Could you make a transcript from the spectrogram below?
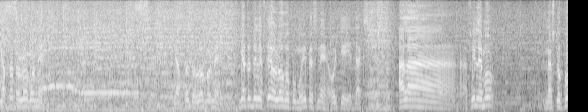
Γι' αυτό το λόγο ναι. Γι' αυτό το λόγο ναι. Για τον τελευταίο λόγο που μου είπες ναι OK okay, εντάξει. Αλλά φίλε μου Να σου το πω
